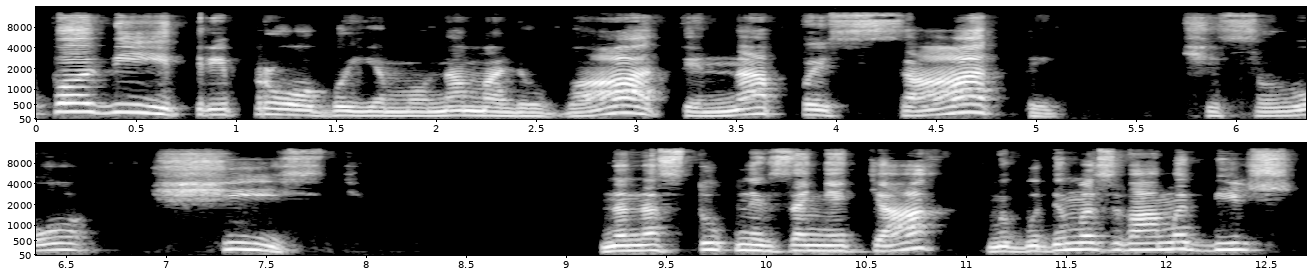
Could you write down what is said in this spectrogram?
повітрі пробуємо намалювати, написати число 6. На наступних заняттях ми будемо з вами більш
